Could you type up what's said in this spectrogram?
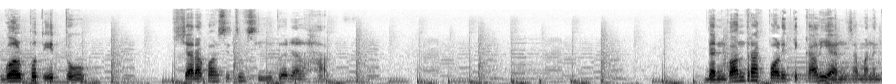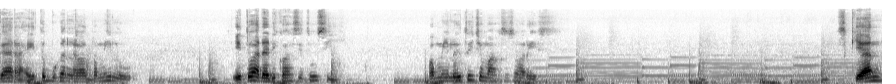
golput itu secara konstitusi itu adalah hak Dan kontrak politik kalian sama negara itu bukan lewat pemilu. Itu ada di konstitusi. Pemilu itu cuma aksesoris. Sekian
